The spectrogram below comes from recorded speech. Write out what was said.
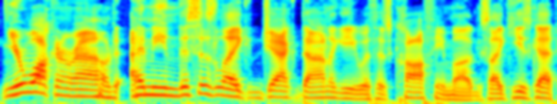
you're walking around. I mean, this is like Jack Donaghy with his coffee mugs. Like he's got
